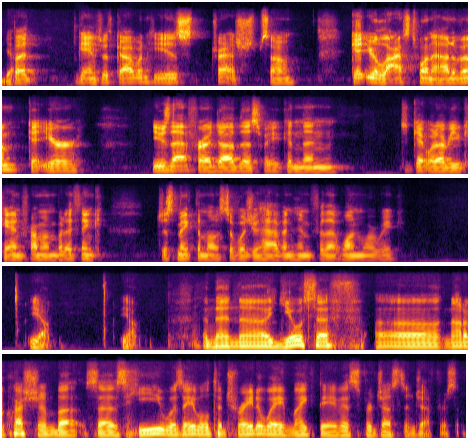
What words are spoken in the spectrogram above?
Yeah. But games with Godwin, he is trash. So get your last one out of him. Get your use that for a dub this week, and then just get whatever you can from him. But I think just make the most of what you have in him for that one more week. Yeah, yeah. Mm-hmm. And then uh, Yosef, uh, not a question, but says he was able to trade away Mike Davis for Justin Jefferson.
